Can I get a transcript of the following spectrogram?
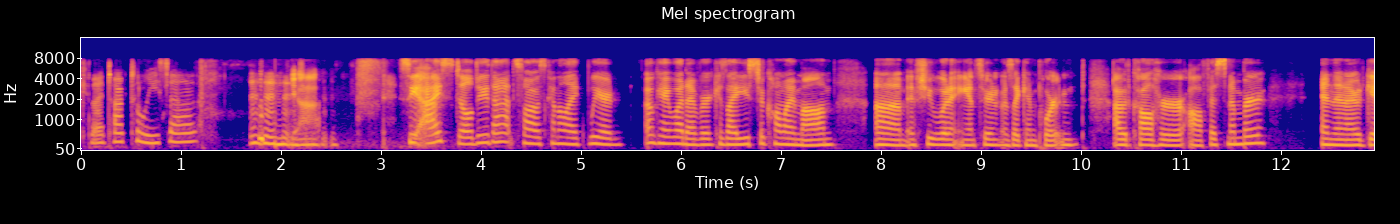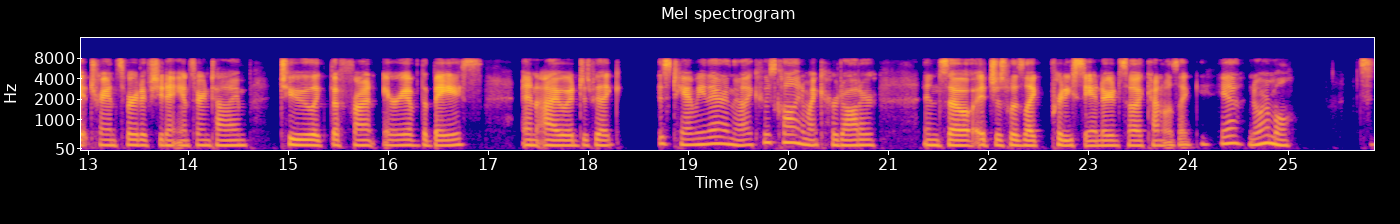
Can I talk to Lisa? Yeah. See, I still do that, so I was kind of like weird. Okay, whatever. Because I used to call my mom, um, if she wouldn't answer and it was like important, I would call her office number, and then I would get transferred if she didn't answer in time to like the front area of the base, and I would just be like, "Is Tammy there?" And they're like, "Who's calling?" I'm like, "Her daughter," and so it just was like pretty standard. So I kind of was like, "Yeah, normal. It's a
